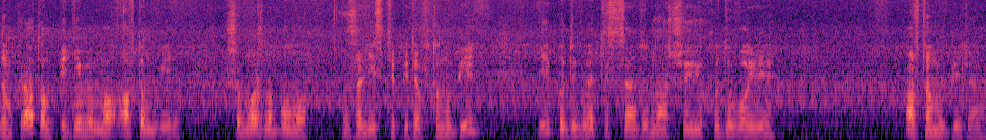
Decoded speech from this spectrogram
домкратом піднімемо автомобіль, щоб можна було залізти під автомобіль і подивитися до нашої ходової автомобіля.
